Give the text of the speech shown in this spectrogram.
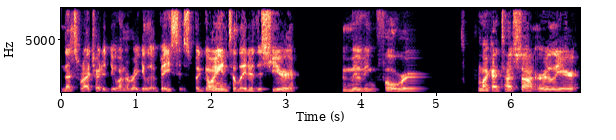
that's what I try to do on a regular basis. But going into later this year, moving forward, like I touched on earlier,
